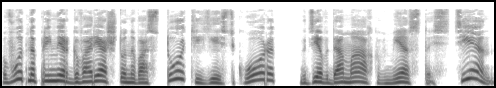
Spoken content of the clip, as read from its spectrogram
Вот, например, говорят, что на востоке есть город, где в домах вместо стен...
